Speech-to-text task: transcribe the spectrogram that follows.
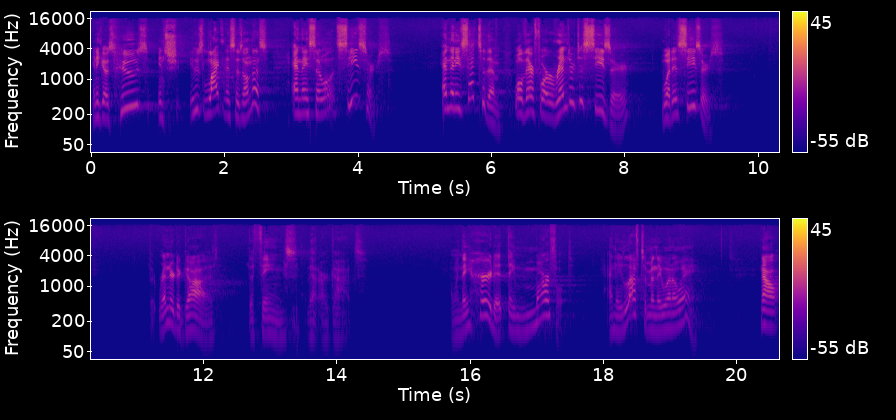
And he goes, whose, whose likeness is on this? And they said, Well, it's Caesar's. And then he said to them, Well, therefore, render to Caesar what is Caesar's, but render to God the things that are God's. And when they heard it, they marveled and they left him and they went away. Now,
